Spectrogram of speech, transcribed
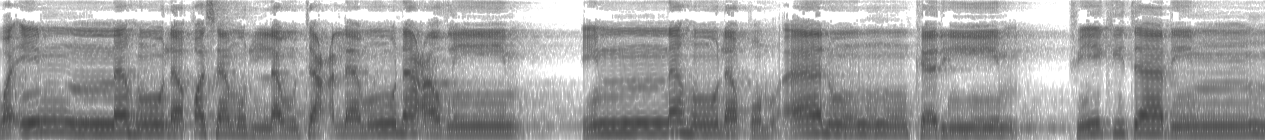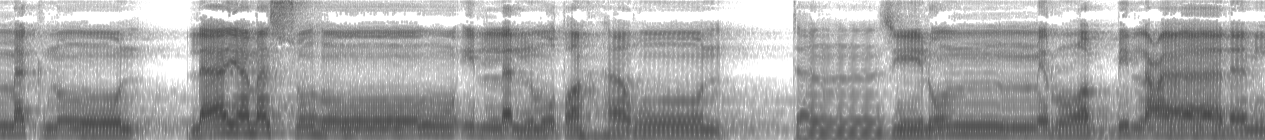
وانه لقسم لو تعلمون عظيم انه لقران كريم في كتاب مكنون لا يمسه الا المطهرون تنزيل من رب العالمين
